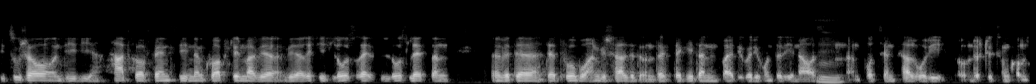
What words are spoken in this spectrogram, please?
die Zuschauer und die, die Hardcore-Fans, die in dem Korb stehen, mal wieder, wieder richtig los, loslässt, dann, dann wird der, der Turbo angeschaltet und der, der geht dann weit über die 100 hinaus mhm. an Prozentzahl, wo die Unterstützung kommt.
